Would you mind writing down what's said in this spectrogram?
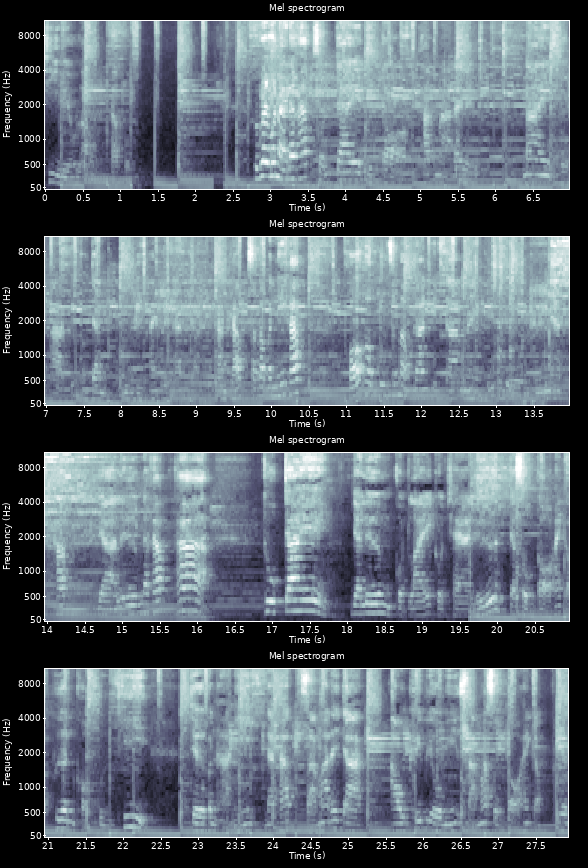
ที่เวลเราครับผมเพื่อนๆคนไหนนะครับ สนใจติดต่อทักมาได้เลยนายโสภาคุณทองจันยินดีให้บริการกับทุกท่านครับสำหรับวันนี้ครับ ขอขอบคุณสำหรับการติดตามในคลิปวิดีโอนี้นะครับ อย่าลืมนะครับ ถ้าถูกใจอย่าลืมกดไลค์กดแชร์ หรือจะส่งต่อให้กับเพื่อนของคุณที่ เจอปัญหานี้นะครับ สามารถที่จะเอาคลิปวิดีโอนี้สามารถส่งต่อให้กับเพื่อน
